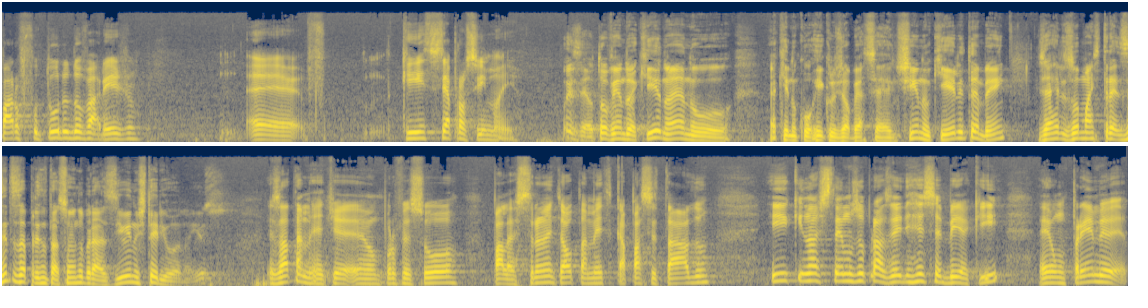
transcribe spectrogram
para o futuro do varejo é, que se aproxima aí. Pois é, eu estou vendo aqui, não é, no, aqui no currículo de Alberto Serrentino, que ele também já realizou mais de 300 apresentações no Brasil e no exterior, não é isso? Exatamente, é um professor palestrante altamente capacitado e que nós temos o prazer de receber aqui é um prêmio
